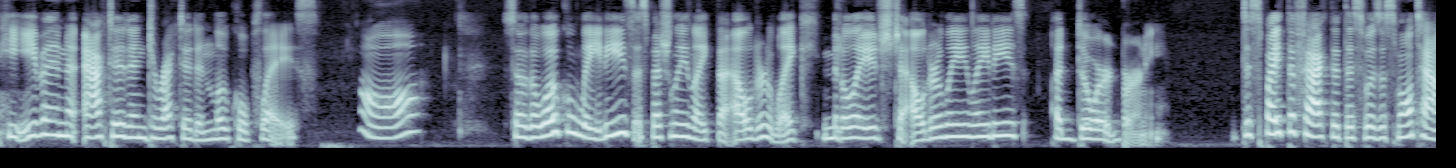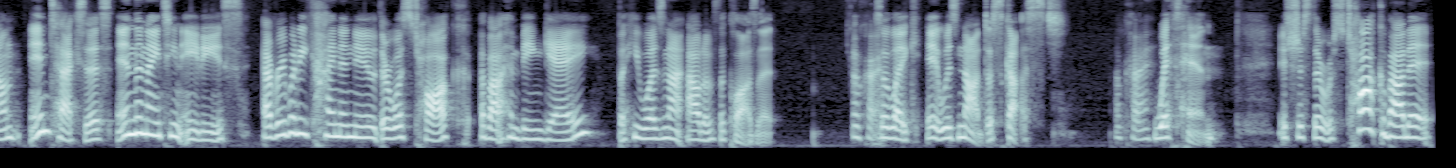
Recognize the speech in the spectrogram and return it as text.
He even acted and directed in local plays. Aw. So the local ladies, especially like the elder, like middle aged to elderly ladies, adored Bernie. Despite the fact that this was a small town in Texas in the 1980s, everybody kind of knew there was talk about him being gay, but he was not out of the closet. Okay. So, like, it was not discussed okay. with him. It's just there was talk about it,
